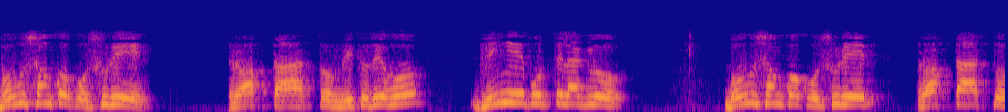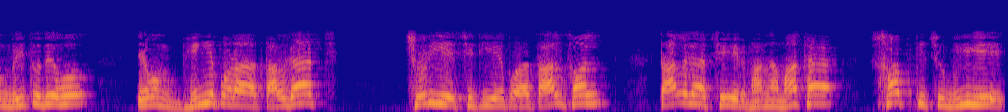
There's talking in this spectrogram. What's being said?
বহু সংখ্যক অসুরের রক্তাক্ত মৃতদেহ ভেঙে পড়তে লাগল। বহু সংখ্যক অসুরের রক্তাক্ত মৃতদেহ এবং ভেঙে পড়া তালগাছ, ছড়িয়ে ছিটিয়ে পড়া তাল ফল তাল গাছের ভাঙা মাথা, সবকিছু মিলিয়ে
